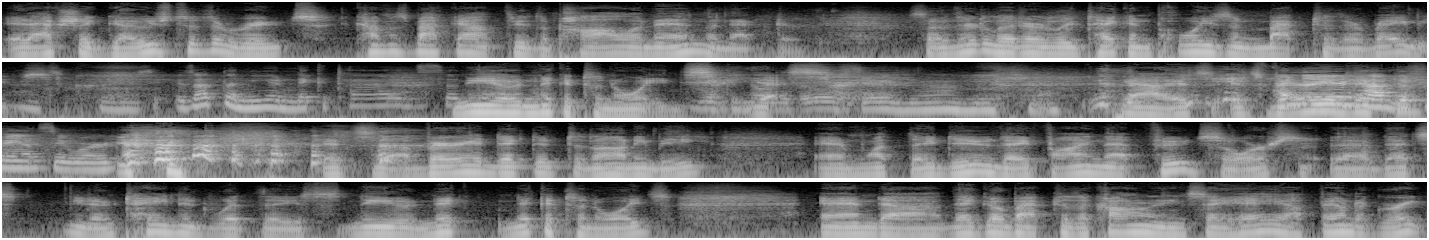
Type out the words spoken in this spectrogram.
It actually goes to the roots, comes back out through the pollen and the nectar. So they're literally taking poison back to their babies. That's crazy. Is that the neonicotinoids? Neonicotinoids. Yes. Oh, yeah. It's it's I knew you'd have the fancy word. it's uh, very addictive to the honeybee, and what they do, they find that food source uh, that's you know tainted with these neonicotinoids, and uh, they go back to the colony and say, "Hey, I found a great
